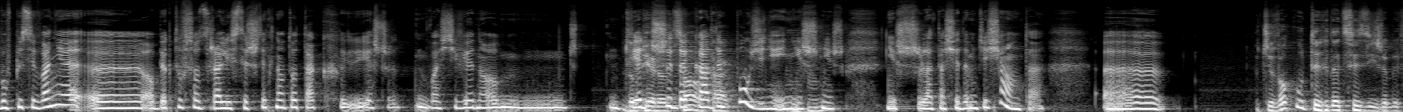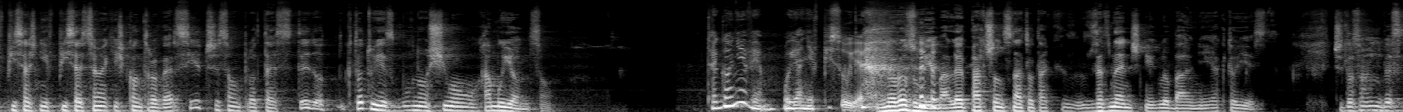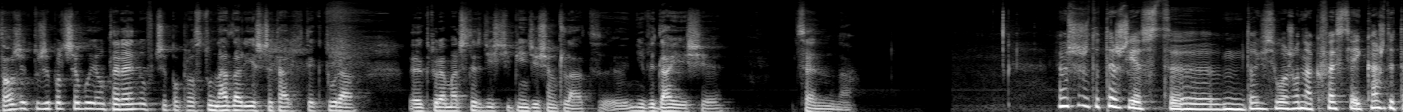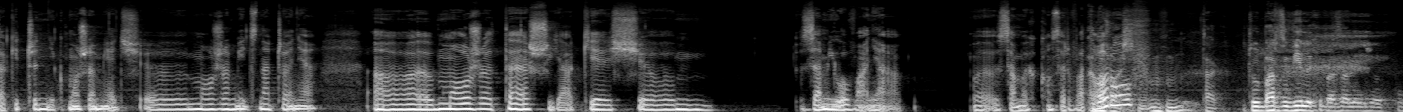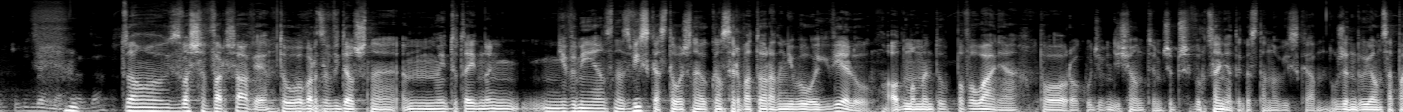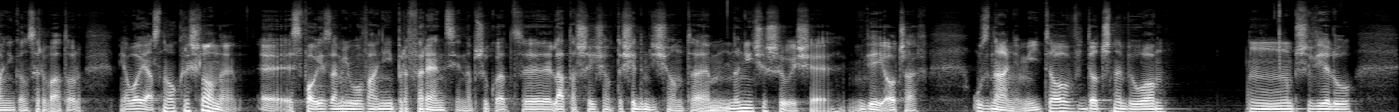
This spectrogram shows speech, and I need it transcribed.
Bo wpisywanie y, obiektów socrealistycznych, no to tak jeszcze właściwie no, dwie, trzy dekady tak. później niż, mhm. niż, niż lata 70. E... Czy wokół tych decyzji, żeby wpisać, nie wpisać, są jakieś kontrowersje, czy są protesty? Kto tu jest główną siłą hamującą? Tego nie wiem, bo ja nie wpisuję. No rozumiem, ale patrząc na to tak zewnętrznie, globalnie, jak to jest? Czy to są inwestorzy, którzy potrzebują terenów, czy po prostu nadal jeszcze ta architektura, e, która ma 40-50 lat, e, nie wydaje się cenna? Ja myślę, że to też jest e, dość złożona kwestia i każdy taki czynnik może mieć, może mieć znaczenie. Może też jakieś zamiłowania e, samych konserwatorów. No mhm, tak. Tu bardzo wiele chyba zależy od punktu widzenia, hmm. prawda? To zwłaszcza w Warszawie to było bardzo widoczne. I tutaj, no, nie wymieniając nazwiska stołecznego konserwatora, no nie było ich wielu. Od momentu powołania po roku 90 czy przywrócenia tego stanowiska, urzędująca pani konserwator miała jasno określone e, swoje zamiłowanie i preferencje. Na przykład e, lata 60., 70. no nie cieszyły się w jej oczach uznaniem. I to widoczne było mm, przy wielu,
